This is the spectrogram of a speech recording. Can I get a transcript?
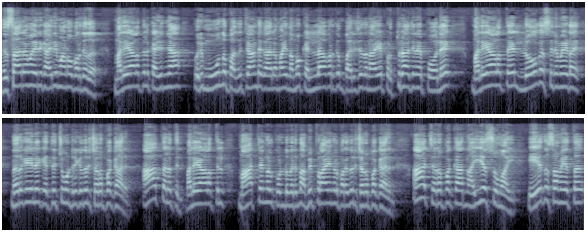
നിസ്സാരമായ ഒരു കാര്യമാണോ പറഞ്ഞത്? മലയാളത്തിൽ കഴിഞ്ഞ ഒരു മൂന്ന് പതിറ്റാണ്ട് കാലമായി നമുക്ക് എല്ലാവർക്കും പരിചിതനായ പൃഥ്വിരാജിനെ പോലെ മലയാളത്തെ ലോക സിനിമയുടെ നെറുകയിലേക്ക് എത്തിച്ചുകൊണ്ടിരിക്കുന്ന ഒരു ചെറുപ്പക്കാരൻ. ആ തലത്തിൽ മലയാളത്തിൽ മാറ്റങ്ങൾ കൊണ്ടുവരുന്ന അഭിപ്രായങ്ങൾ പറയുന്ന ഒരു ചെറുപ്പക്കാരൻ. ആ ചെറുപ്പക്കാരൻ ഐ എസുമായി ഏത് സമയത്ത്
